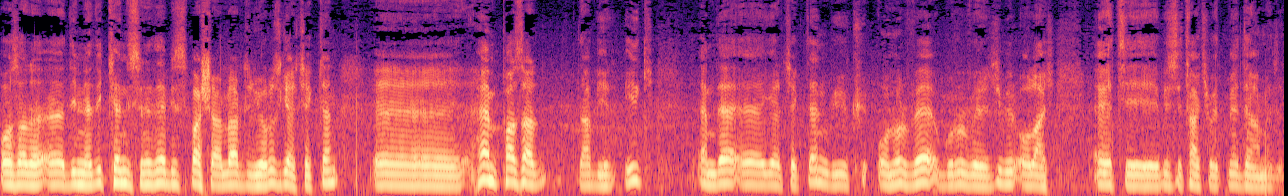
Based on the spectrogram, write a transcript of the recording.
Ozal'ı e, dinledik. Kendisine de biz başarılar diliyoruz gerçekten. Hem pazarda bir ilk hem de gerçekten büyük onur ve gurur verici bir olay. Evet bizi takip etmeye devam edin.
